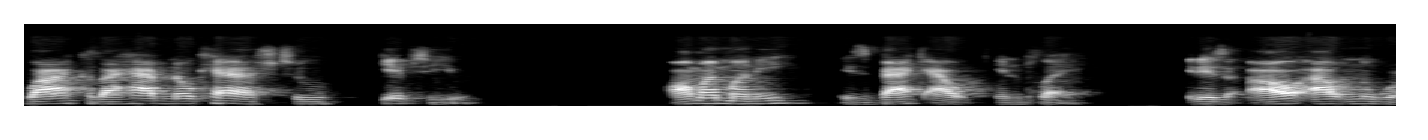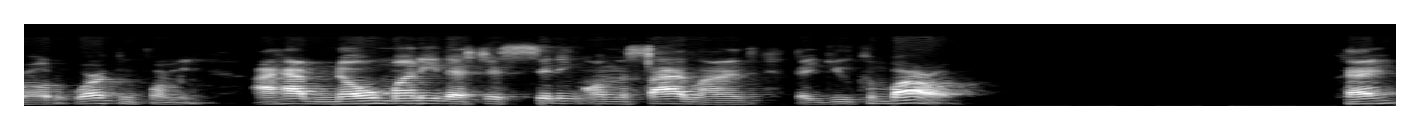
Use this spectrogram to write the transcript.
Why? Because I have no cash to give to you. All my money is back out in play. It is all out in the world working for me. I have no money that's just sitting on the sidelines that you can borrow. Okay?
